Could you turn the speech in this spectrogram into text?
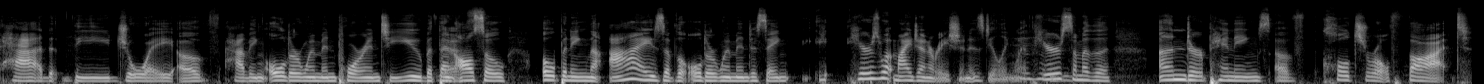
had the joy of having older women pour into you, but then Yes. also opening the eyes of the older women to saying, here's what my generation is dealing with. Mm-hmm. Here's some of the underpinnings of cultural thought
